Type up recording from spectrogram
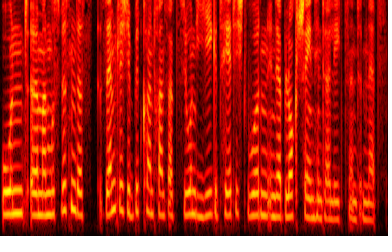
Und äh, man muss wissen, dass sämtliche Bitcoin-Transaktionen, die je getätigt wurden, in der Blockchain hinterlegt sind im Netz.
